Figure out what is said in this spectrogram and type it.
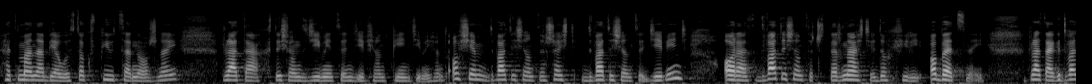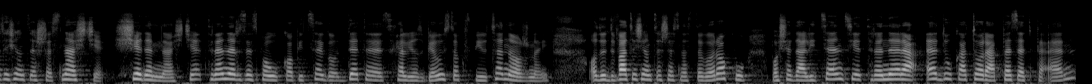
Hetmana Białystok w piłce nożnej w latach 1995-98, 2006-2009 oraz 2014 do chwili obecnej. W latach 2016-17 trener zespołu kobiecego DTS Helios Białystok w piłce nożnej. Od 2016 roku posiada licencję trenera edukatora PZPN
